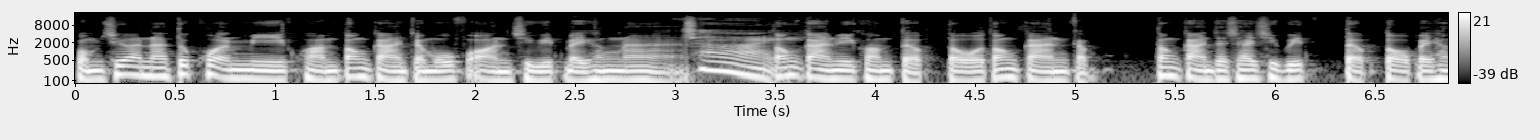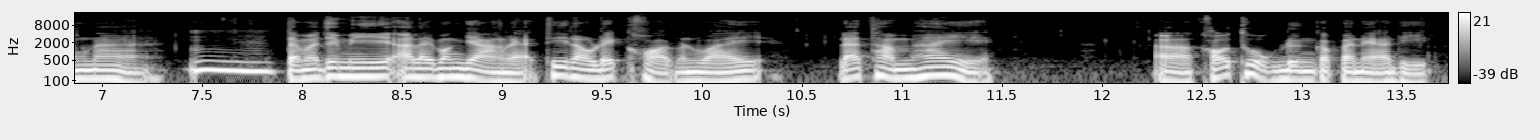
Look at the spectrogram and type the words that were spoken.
ผมเชื่อนะ ทุกคนมีความต้องการจะ move on ชีวิตไปข้างหน้าใช่ต้องการมีความเติบโตต้องการกับต้องการจะใช้ชีวิตเติบโตไปข้างหน้าอืมแต่มันจะมีอะไรบางอย่างแหละ ที่เราเล็กคอร์ดมันไว้ และทำให้เอ่อเขาถูกดึงกลับไปในอดีตอืม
